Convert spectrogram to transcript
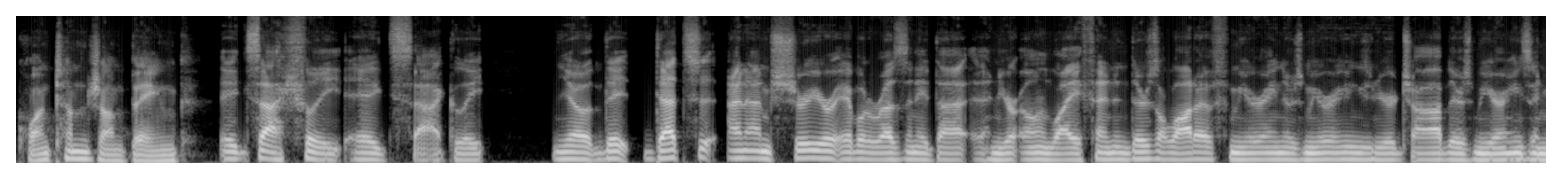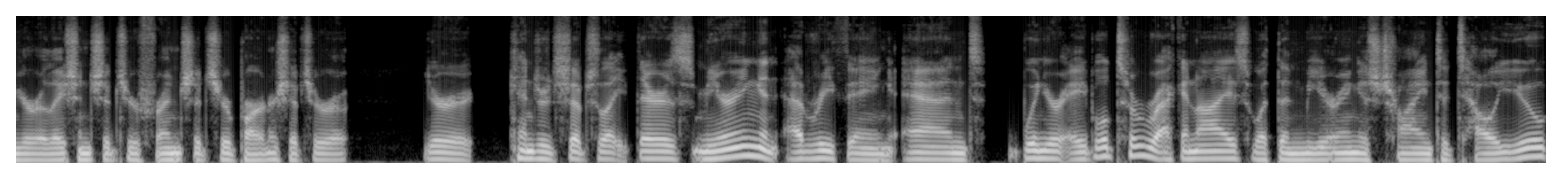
Quantum jumping. Exactly, exactly. You know, that that's, and I'm sure you're able to resonate that in your own life. And there's a lot of mirroring. There's mirrorings in your job. There's mirrorings in your relationships, your friendships, your partnerships, your your kindredships. Like there's mirroring in everything. And when you're able to recognize what the mirroring is trying to tell you,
